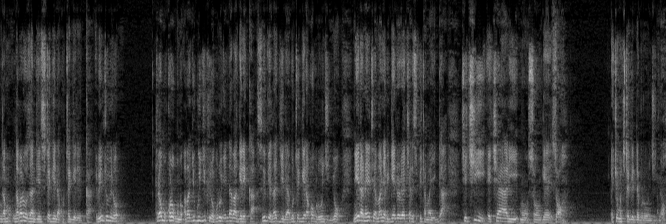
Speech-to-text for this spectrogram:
nga balowooza nti ensi tegenda kutegereka. Ebintu bino era omukolo guno abagigujjukira obulungi nabagereka silivia nagire agutegeerako bulungi nnyo naye era naye teyamanya bigendero bya charles peter mayiga kiki ekyali mu nsonga ezo? Ekyo mukitegedde bulungi nnyo.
